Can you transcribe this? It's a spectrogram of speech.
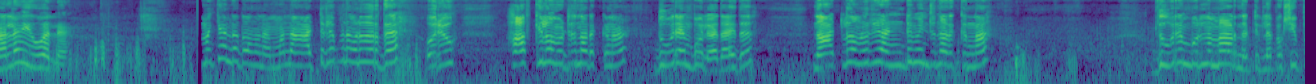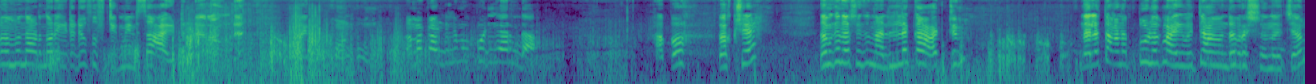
നല്ല വ്യൂ അല്ലേ? അമ്മയ്ക്ക് എന്താ തോന്നണം? നമ്മ നാട്ടിലിപ്പോ നമ്മൾ വെറുതെ ഒരു ഹാഫ് കിലോമീറ്റർ നടക്കണ ദൂരം പോലും അതായത് നാട്ടിൽ നമ്മളൊരു രണ്ട് മിനിറ്റ് നടക്കുന്ന ദൂരം പോലും നമ്മൾ നടന്നിട്ടില്ല. പക്ഷെ ഇപ്പൊ നമ്മൾ നടന്നു തുടങ്ങിയിട്ട് ഒരു ഫിഫ്റ്റീൻ മിനിറ്റ്സ് ആയിട്ടുണ്ട് അറൗണ്ട് ഫോൺ പോകുന്നു. നമ്മ കണ്ണിൽ മുപ്പടിക്കാറുണ്ട അപ്പോൾ പക്ഷേ നമുക്ക് എന്താ വെച്ചാൽ നല്ല കാറ്റും നല്ല തണുപ്പുള്ള ക്ലൈമറ്റ് ആവുന്ന പ്രശ്നം എന്ന് വെച്ചാൽ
